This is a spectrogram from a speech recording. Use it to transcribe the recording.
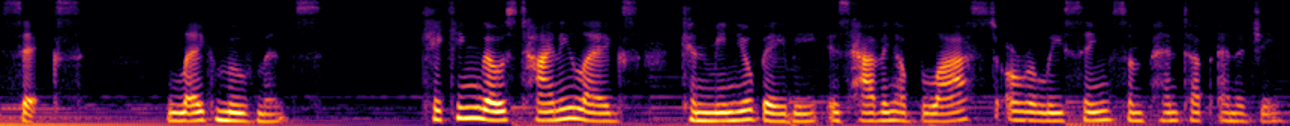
6. Leg movements. Kicking those tiny legs can mean your baby is having a blast or releasing some pent up energy.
